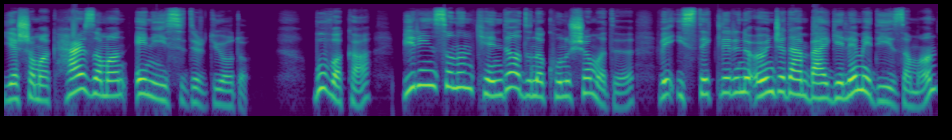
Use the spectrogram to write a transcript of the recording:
yaşamak her zaman en iyisidir diyordu. Bu vaka bir insanın kendi adına konuşamadığı ve isteklerini önceden belgelemediği zaman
